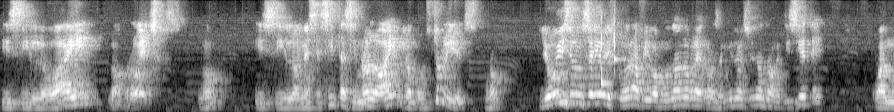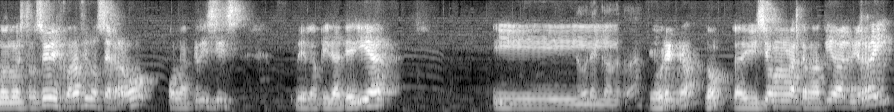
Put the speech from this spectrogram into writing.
Y si lo hay, lo aprovechas, ¿no? y si lo necesitas y no lo hay, lo construyes, ¿no? Yo hice un sello discográfico, Mundano Records, en 1997, cuando nuestro sello discográfico cerró por la crisis de la piratería y Eureka, ¿no? La división alternativa del Virrey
